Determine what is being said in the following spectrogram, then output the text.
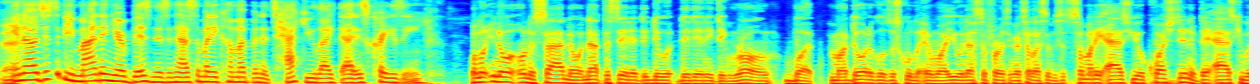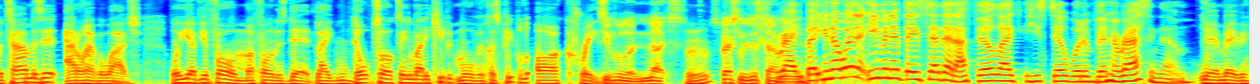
You know, just to be minding your business and have somebody come up and attack you like that is crazy. Well, you know, on a side note, not to say that they do did anything wrong, but my daughter goes to school at NYU, and that's the first thing I tell her. I said, if somebody asks you a question, if they ask you what time is it, I don't have a watch. Well, you have your phone. My phone is dead. Like, don't talk to anybody. Keep it moving because people are crazy. People are nuts, Mm-hmm. especially this time. of Right. year. But you know what? Even if they said that, I feel like he still would have been harassing them. Yeah, maybe.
